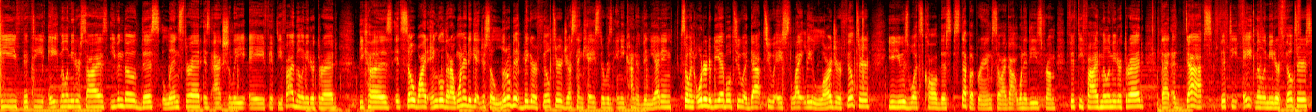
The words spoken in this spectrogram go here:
the 58 millimeter size, even though this lens thread is actually a 55 millimeter thread because it's so wide angle that I wanted to get just a little bit bigger filter just in case there was any kind of vignetting. So in order to be able to adapt to a slightly larger filter, you use what's called this step up ring. So I got one of these from 55 millimeter thread that adapts 58 millimeter filters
